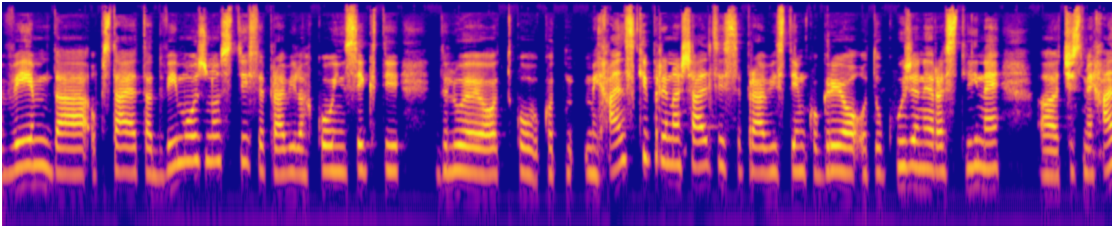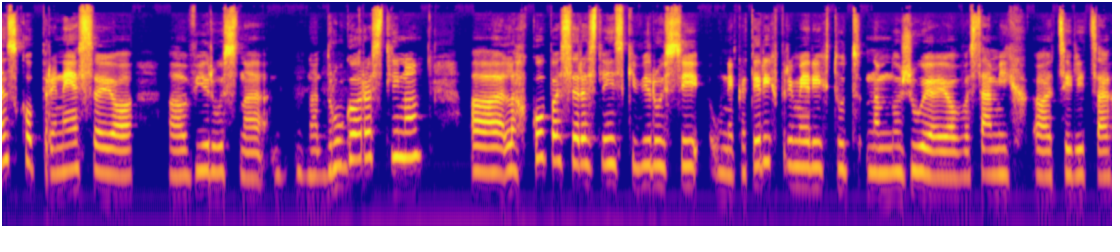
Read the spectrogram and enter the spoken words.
vem, da obstajata dve možnosti, se pravi, lahko insekti delujejo tako kot mehanski prenašalci, se pravi, s tem, ko grejo od okužene rastline, uh, čez mehansko prenesejo uh, virus na, na drugo rastlino. Uh, lahko pa se rastlinski virusi v nekaterih primerjih tudi namnožujejo v samih uh, celicah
